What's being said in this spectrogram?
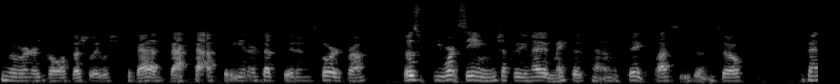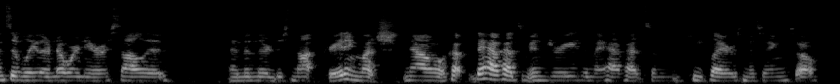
Timo Werner's goal especially was just a bad back pass that he intercepted and scored from. Those you weren't seeing Sheffield United make those kind of mistakes last season. So defensively, they're nowhere near as solid, and then they're just not creating much now. They have had some injuries and they have had some key players missing. So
